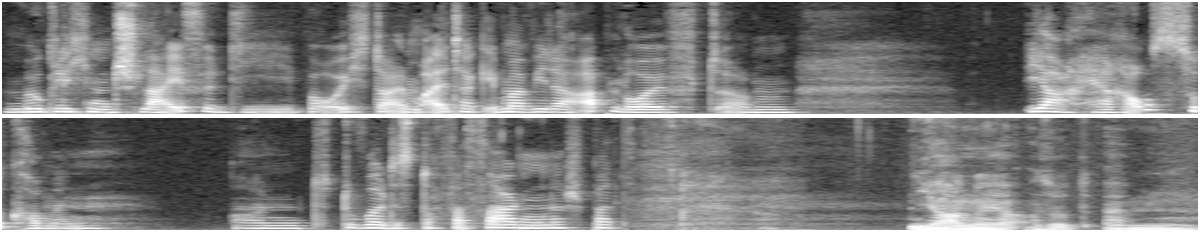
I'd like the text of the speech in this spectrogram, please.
möglichen Schleife, die bei euch da im Alltag immer wieder abläuft, ähm, ja, herauszukommen. Und du wolltest noch was sagen, ne, Spatz? Ja, naja, also ähm,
